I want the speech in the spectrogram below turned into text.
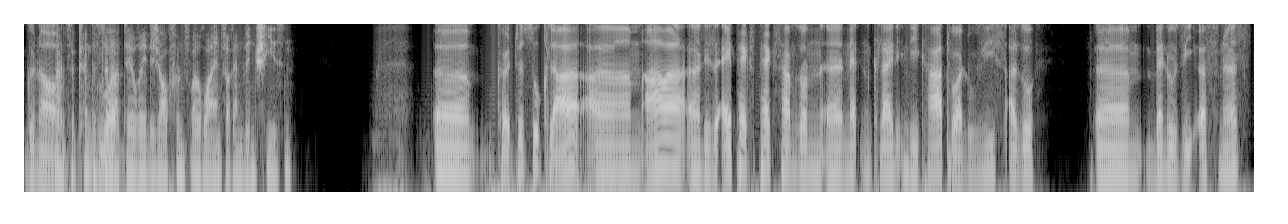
Genau. Also könntest du du da theoretisch auch 5 Euro einfach in den Wind schießen. Ähm, könntest du, klar. Ähm, aber äh, diese Apex-Packs haben so einen äh, netten kleinen Indikator. Du siehst also, ähm, wenn du sie öffnest,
